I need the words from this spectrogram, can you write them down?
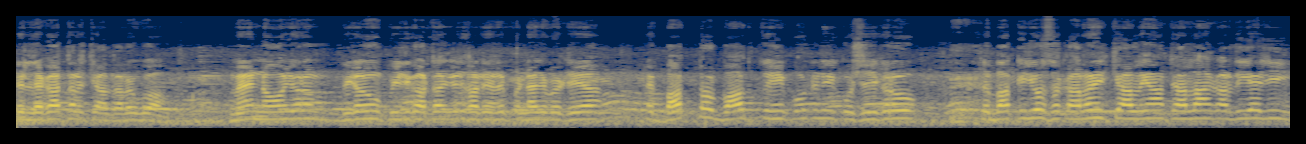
ਤੇ ਲਗਾਤਾਰ ਚੱਲਦਾ ਰਹੂਗਾ। ਮੈਂ ਨੌਜਵਾਨ ਵੀਰਾਂ ਨੂੰ ਅਪੀਲ ਕਰਦਾ ਜਿਹੜੇ ਸਾਡੇ ਇੱਥੇ ਪਿੰਡਾਂ 'ਚ ਬੈਠੇ ਆ, ਇਹ ਵੱਧ ਤੋਂ ਵੱਧ ਤੁਸੀਂ ਪਹੁੰਚਣ ਦੀ ਕੋਸ਼ਿਸ਼ ਕਰੋ ਤੇ ਬਾਕੀ ਜੋ ਸਰਕਾਰਾਂ ਦੀ ਚਾਲੀਆਂ ਚਾਲਾਂ ਕਰਦੀ ਹੈ ਜੀ,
